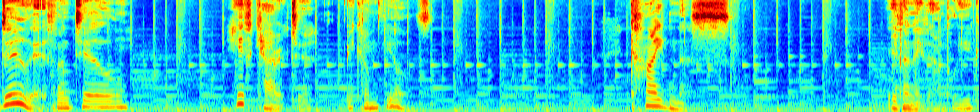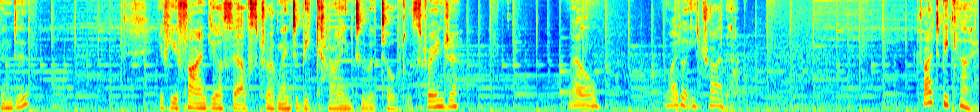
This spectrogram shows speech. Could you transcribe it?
Do this until his character becomes yours. Kindness is an example you can do. If you find yourself struggling to be kind to a total stranger, well, why don't you try that? Try to be kind.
